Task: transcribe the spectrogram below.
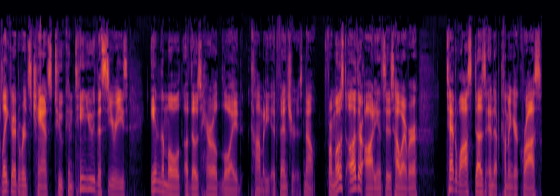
Blake Edwards' chance to continue the series in the mold of those Harold Lloyd comedy adventures. Now, for most other audiences, however, Ted Wass does end up coming across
